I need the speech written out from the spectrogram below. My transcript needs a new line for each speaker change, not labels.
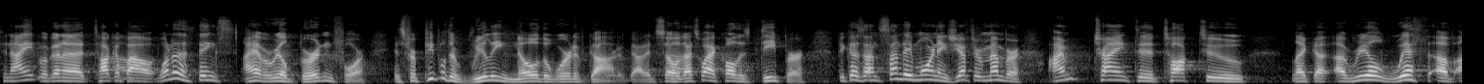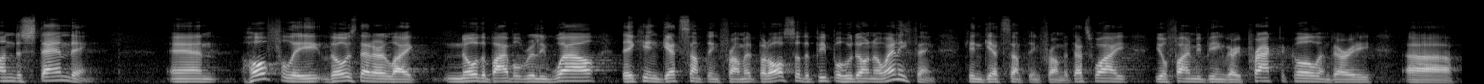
Tonight, we're going to talk about one of the things I have a real burden for is for people to really know the Word of God. Word of God. And so that's why I call this deeper, because on Sunday mornings, you have to remember, I'm trying to talk to like a, a real width of understanding. And hopefully, those that are like, know the Bible really well, they can get something from it, but also the people who don't know anything can get something from it. That's why you'll find me being very practical and very. Uh,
